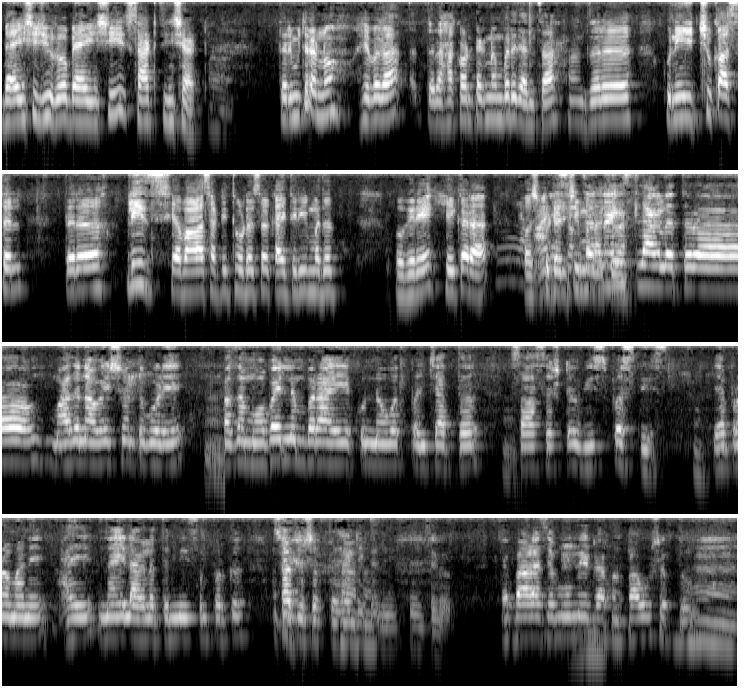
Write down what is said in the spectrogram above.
ब्याऐंशी झिरो ब्याऐंशी साठ तीनशे आठ. तर मित्रांनो हे बघा तर हा कॉन्टॅक्ट नंबर आहे त्यांचा. जर कुणी इच्छुक असेल तर प्लीज या बाळासाठी थोडंसं काहीतरी मदत वगैरे हे करा. हॉस्पिटलची नाहीच लागलं तर माझं नाव यशवंत गोडे. माझा मोबाईल नंबर आहे एकोणनव्वद पंच्याहत्तर सहासष्ट वीस पस्तीस. याप्रमाणे आहे. नाही लागलं तर मी संपर्क साधू शकतो या ठिकाणी. बाळाच्या मुवमेंट आपण पाहू शकतो हम्म.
